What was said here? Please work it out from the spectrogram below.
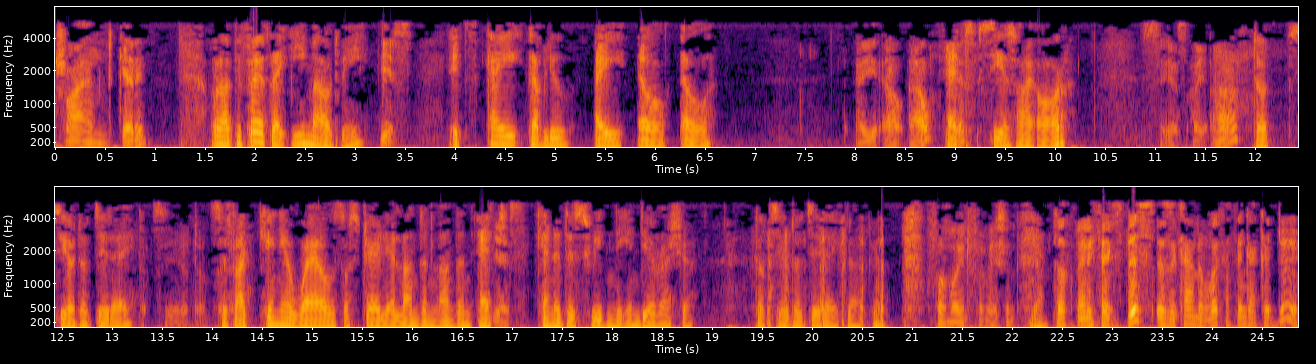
try and get it? Well, I prefer if they emailed me. Yes. It's K W A L L A-L-L. at Yes. CSIR C-S-I-R. dot co dot za. dot co dot So it's like Kenya, Wales, Australia, London, London at Yes. Canada, Sweden, India, Russia. dot co dot za. For more information. Yeah. Doc, many thanks. This is the kind of work I think I could do.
